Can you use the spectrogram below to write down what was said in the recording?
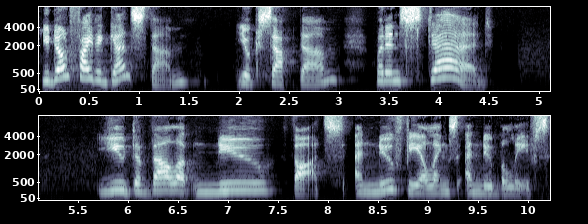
you don't fight against them, you accept them, but instead you develop new thoughts and new feelings and new beliefs.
